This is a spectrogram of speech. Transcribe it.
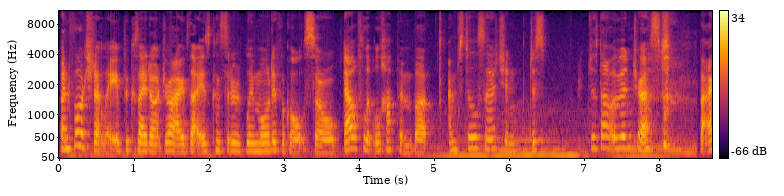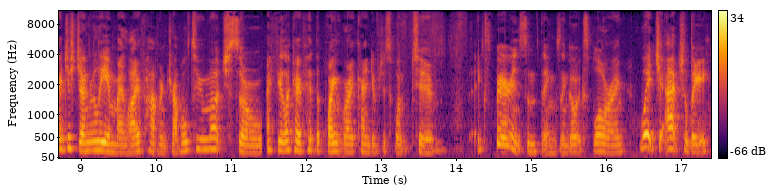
Unfortunately, because I don't drive, that is considerably more difficult, so doubtful it will happen, but I'm still searching, just just out of interest. But I just generally in my life haven't travelled too much, so I feel like I've hit the point where I kind of just want to experience some things and go exploring. Which actually,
